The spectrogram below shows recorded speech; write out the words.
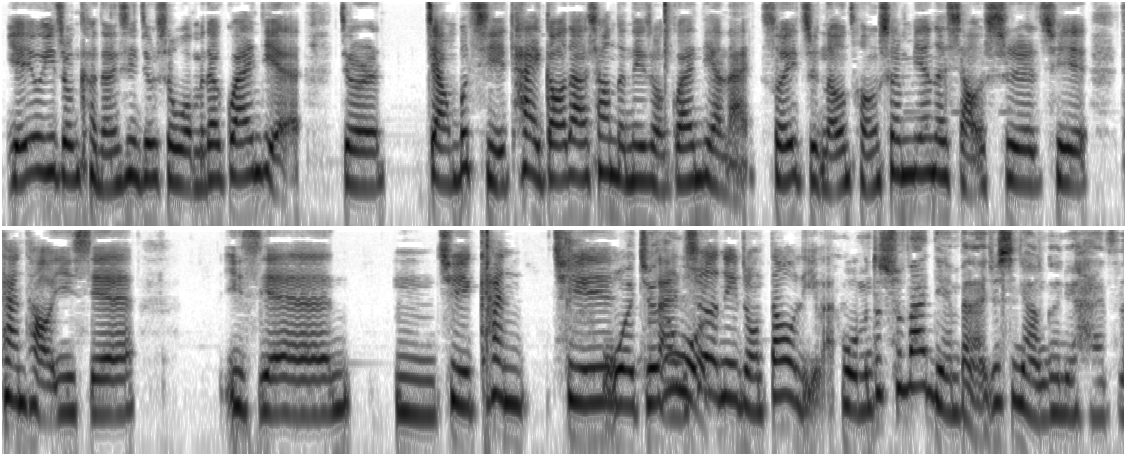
也有一种可能性，就是我们的观点就是讲不起太高大上的那种观点来，所以只能从身边的小事去探讨一些。一些嗯，去看去，我觉得反射那种道理吧。我们的出发点本来就是两个女孩子，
